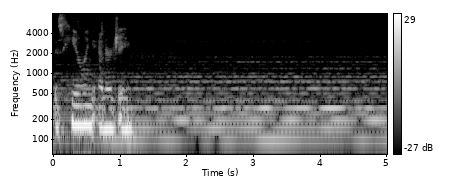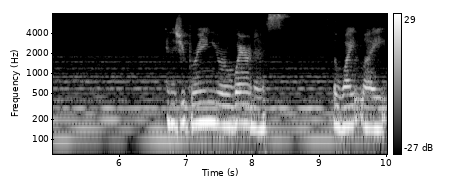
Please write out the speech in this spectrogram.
this healing energy. And as you bring your awareness to the white light,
